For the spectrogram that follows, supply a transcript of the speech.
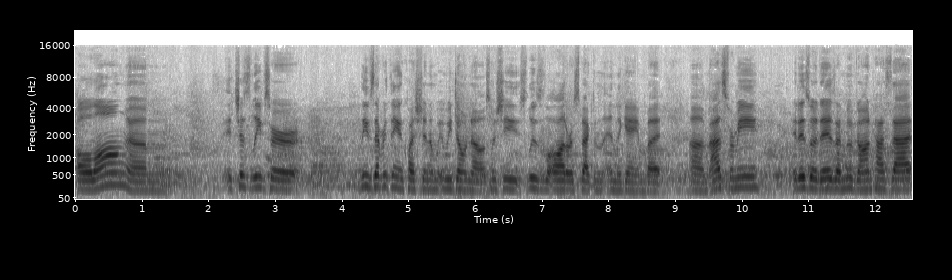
all along? Um, it just leaves her leaves everything in question, and we, don't know. So she loses a lot of respect in the, in the game. But um, as for me, it is what it is. I've moved on past that.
